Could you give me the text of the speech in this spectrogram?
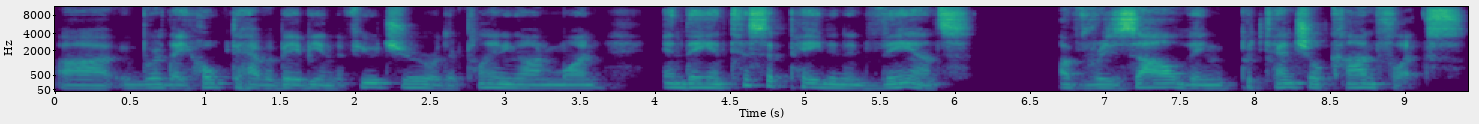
uh, where they hope to have a baby in the future or they're planning on one, and they anticipate in advance of resolving potential conflicts.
